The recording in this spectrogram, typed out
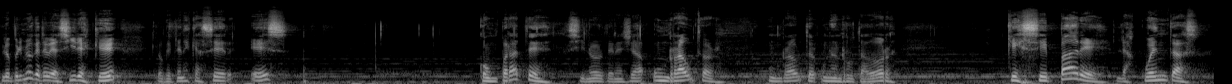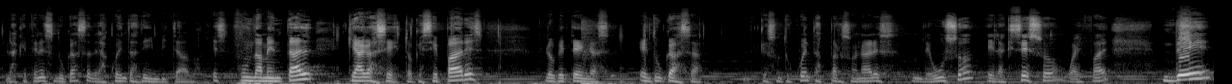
lo primero que te voy a decir es que lo que tenés que hacer es comprate, si no lo tenés ya, un router, un router, un enrutador que separe las cuentas, las que tenés en tu casa, de las cuentas de invitados. Es fundamental que hagas esto, que separes lo que tengas en tu casa que son tus cuentas personales de uso, el acceso Wi-Fi, de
